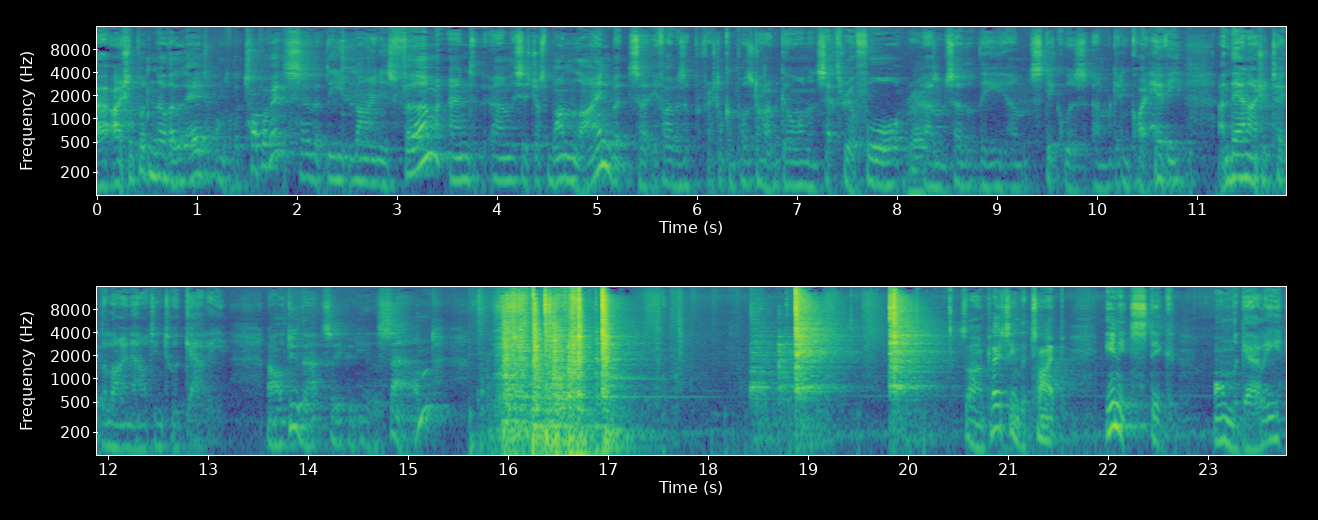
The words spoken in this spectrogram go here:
Uh, I shall put another lead onto the top of it so that the line is firm. And um, this is just one line, but uh, if I was a professional compositor, I would go on and set three or four Right. um, so that the um, stick was um, getting quite heavy. And then I should take the line out into a galley. Now I'll do that so you can hear the sound. So I'm placing the type in its stick on the galley,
